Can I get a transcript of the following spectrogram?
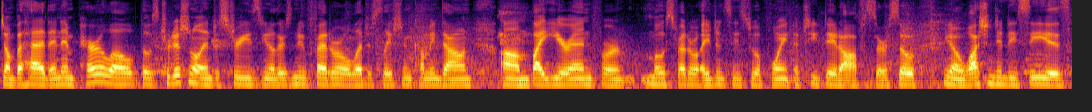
jump ahead. And in parallel, those traditional industries, you know, there's new federal legislation coming down um, by year end for most federal agencies to appoint a chief data officer. So, you know, Washington DC is,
